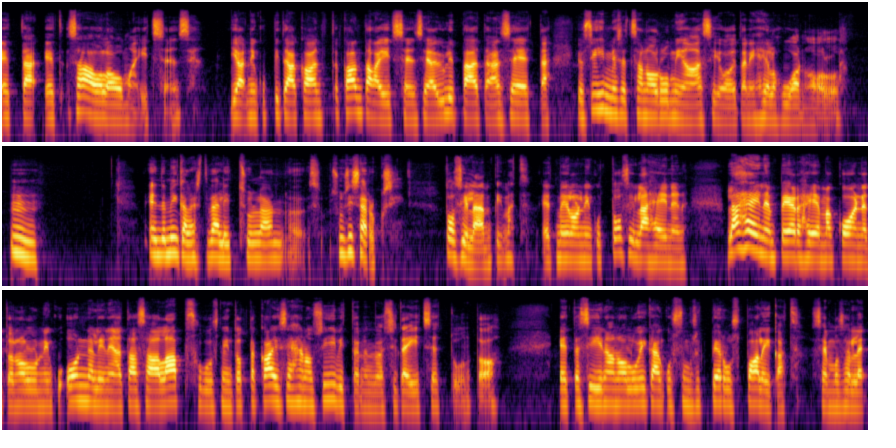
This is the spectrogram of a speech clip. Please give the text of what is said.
että, että saa olla oma itsensä ja niin kuin pitää kantaa itsensä ja ylipäätään se, että jos ihmiset sanoo rumia asioita, niin heillä on huono olla. Mm. Entä minkälaiset välit sulla on sun sisaruksi? Tosi lämpimät. Et meillä on niin kuin tosi läheinen, läheinen perhe ja mä koen, että on ollut niin kuin onnellinen ja tasa lapsuus, niin totta kai sehän on siivittänyt myös sitä itsetuntoa. Että siinä on ollut ikään kuin semmoiset peruspalikat semmoiselle,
